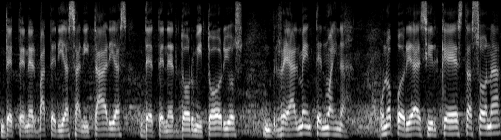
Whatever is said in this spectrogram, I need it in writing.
de tener baterías sanitarias, de tener dormitorios. Realmente no hay nada uno podría decir que esta zona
